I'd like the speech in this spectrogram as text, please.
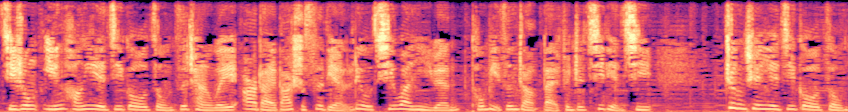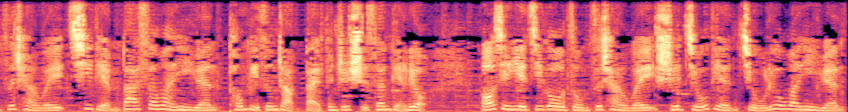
其中，银行业机构总资产为二百八十四点六七万亿元，同比增长百分之七点七。证券业机构总资产为七点八三万亿元，同比增长百分之十三点六；保险业机构总资产为十九点九六万亿元，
